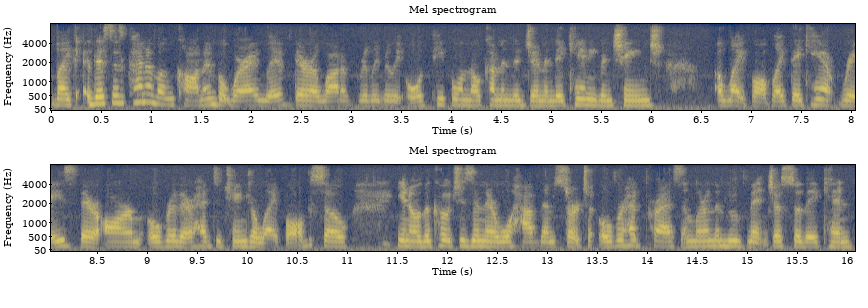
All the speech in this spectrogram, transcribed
like this is kind of uncommon but where i live there are a lot of really really old people and they'll come in the gym and they can't even change a light bulb. Like they can't raise their arm over their head to change a light bulb. So, you know, the coaches in there will have them start to overhead press and learn the movement just so they can,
